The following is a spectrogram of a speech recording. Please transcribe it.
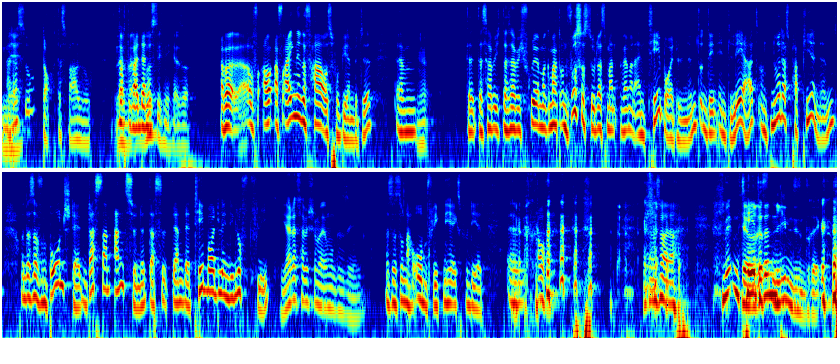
Nee. War das so? Doch, das war so. Doch, weil dann, wusste ich nicht. Also. Aber auf, auf, auf eigene Gefahr ausprobieren, bitte. Ähm, ja das habe ich, hab ich früher immer gemacht. Und wusstest du, dass man, wenn man einen Teebeutel nimmt und den entleert und nur das Papier nimmt und das auf den Boden stellt und das dann anzündet, dass dann der Teebeutel in die Luft fliegt? Ja, das habe ich schon mal irgendwo gesehen. Dass es so nach oben fliegt, nicht explodiert. Äh, auch. das war da, mit dem Tee drin. lieben diesen Trick.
